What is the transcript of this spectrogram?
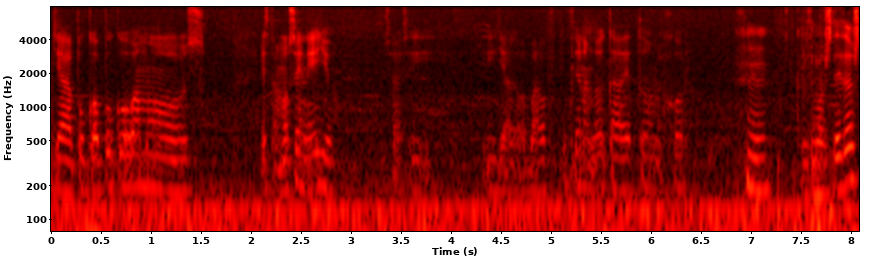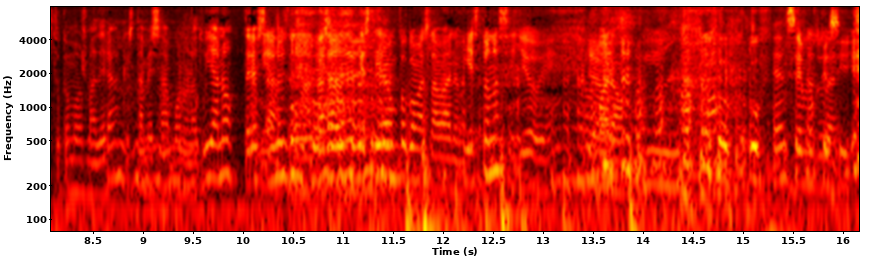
ya poco a poco vamos... Estamos en ello, o sea, sí, y ya va funcionando cada vez todo mejor. Hmm. Crucemos dedos, toquemos madera, que esta mesa, bueno, la tuya no, Teresa, no vas a tener que estirar un poco más la mano. Y esto no sé yo, ¿eh? Bueno, uf, pensemos que sí.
